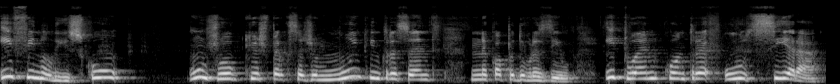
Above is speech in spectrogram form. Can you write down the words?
E finalizo com um jogo que eu espero que seja muito interessante na Copa do Brasil. Ituano contra o Ceará.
